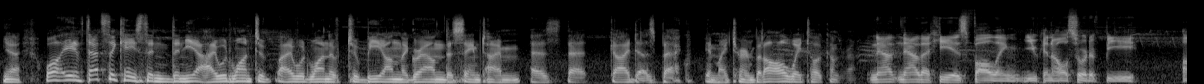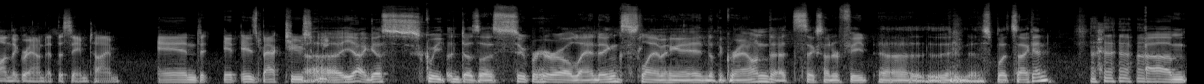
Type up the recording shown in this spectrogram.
Yeah. Well, if that's the case, then then yeah, I would want to I would want to, to be on the ground the same time as that guy does back in my turn. But I'll wait till it comes around. Now now that he is falling, you can all sort of be on the ground at the same time. And it is back to Squeak. Uh, yeah, I guess Squeak does a superhero landing, slamming it into the ground at 600 feet uh, in a split second. um,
